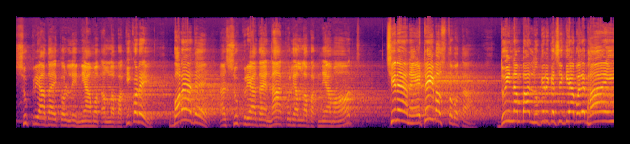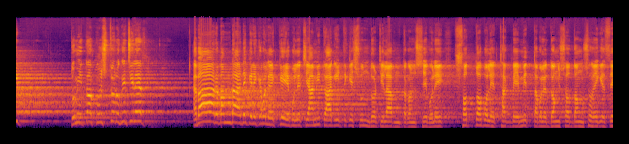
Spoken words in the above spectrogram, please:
শুক্রিয়া আদায় করলে নিয়ামত আল্লাহ পাক কি করে? বাড়ায় দেয়। আর শুক্রিয়া আদায় না করলে আল্লাহ পাক নিয়ামত ছিনে আনে। এটাই বাস্তবতা। দুই নাম্বার, লোকের কাছে গিয়া বলে, ভাই, তুমি তো কুষ্ঠ রোগী ছিলে। এবার বান্দা ডেকে ডেকে বলে, কে বলেছে? আমি তো আগে থেকে সুন্দর ছিলাম। তখন সে বলে, সত্য বলে থাকবে, মিথ্যা বলে ধ্বংস ধ্বংস হয়ে গেছে।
